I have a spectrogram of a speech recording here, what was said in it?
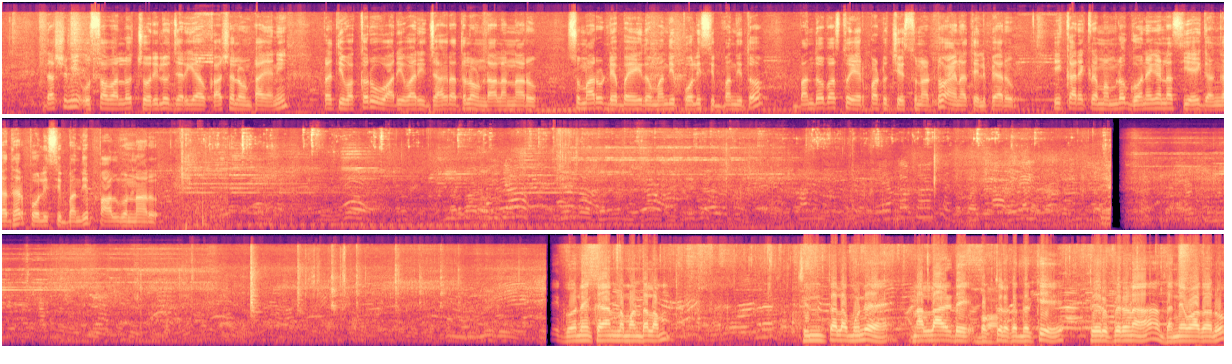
దశమి ఉత్సవాల్లో చోరీలు జరిగే అవకాశాలు ఉంటాయని ప్రతి ఒక్కరూ వారి వారి జాగ్రత్తలో ఉండాలన్నారు. సుమారు డెబ్బై ఐదు మంది పోలీస్ సిబ్బందితో బందోబస్తు ఏర్పాటు చేస్తున్నట్టు ఆయన తెలిపారు. ఈ కార్యక్రమంలో గోనెగండ్ల సిఐ గంగాధర్ పోలీస్ సిబ్బంది పాల్గొన్నారు. గోనెకాండ్ల మండలం చింతలమునే నల్లారెడ్డి భక్తులకందరికీ పేరు పేరున ధన్యవాదాలు.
